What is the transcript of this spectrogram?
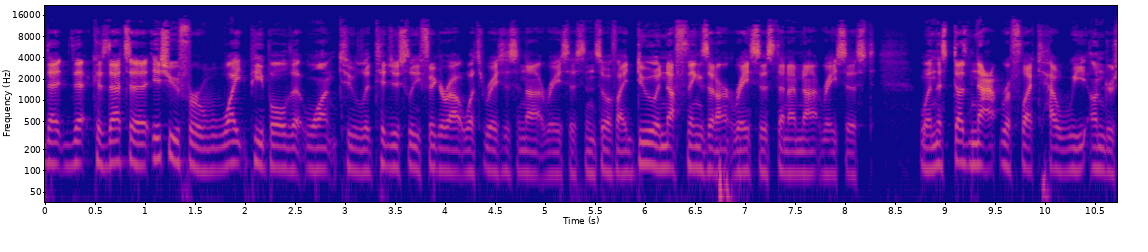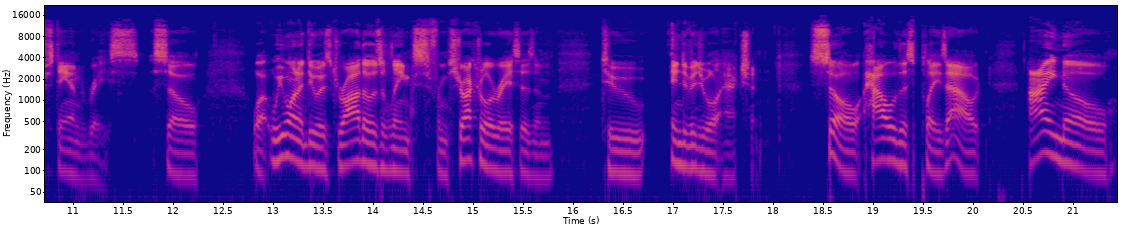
that that because that's a issue for white people that want to litigiously figure out what's racist and not racist. And so if I do enough things that aren't racist, then I'm not racist. When this does not reflect how we understand race. So what we want to do is draw those links from structural racism to individual action. So how this plays out, I know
